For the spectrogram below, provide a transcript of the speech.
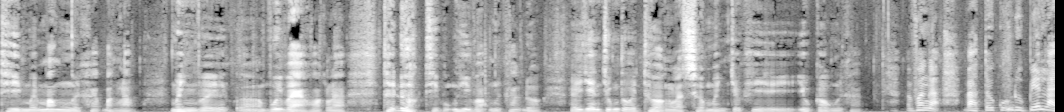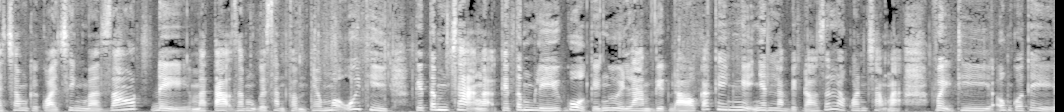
thì mới mong người khác bằng lòng mình với ờ, vui vẻ hoặc là thấy được thì cũng hy vọng người khác được thế nên chúng tôi thường là sửa mình trước khi yêu cầu người khác Vâng ạ, và tôi cũng được biết là trong cái quá trình mà rót để mà tạo ra một cái sản phẩm theo mẫu ấy, thì cái tâm trạng ạ, cái tâm lý của cái người làm việc đó, các cái nghệ nhân làm việc đó rất là quan trọng ạ. Vậy thì ông có thể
